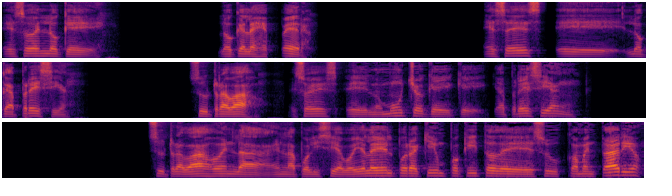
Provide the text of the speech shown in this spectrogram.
Eso es lo que, lo que les espera. Ese es eh, lo que aprecian su trabajo. Eso es eh, lo mucho que, que, aprecian su trabajo en la, en la policía. Voy a leer por aquí un poquito de sus comentarios.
